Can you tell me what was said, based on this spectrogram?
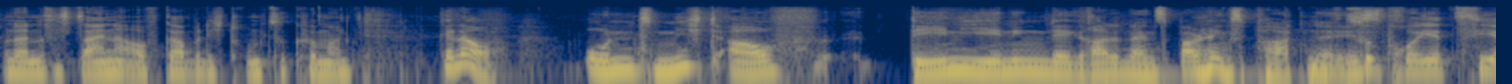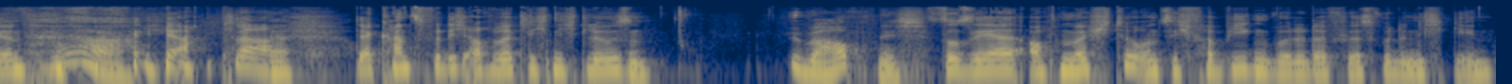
Und dann ist es deine Aufgabe, dich drum zu kümmern. Genau. Und nicht auf denjenigen, der gerade dein Sparringspartner ist. Zu projizieren. Ja, ja klar. Der kann es für dich auch wirklich nicht lösen. Überhaupt nicht. So sehr er auch möchte und sich verbiegen würde dafür, es würde nicht gehen.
